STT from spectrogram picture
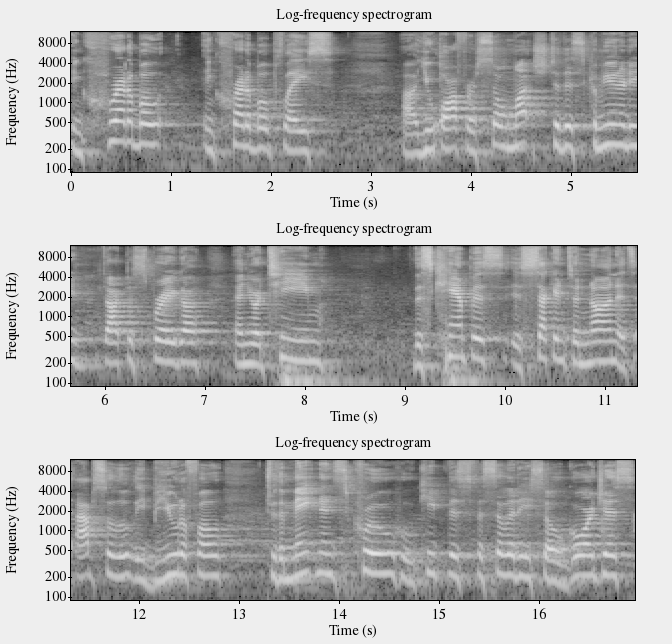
incredible, incredible place. Uh, you offer so much to this community, Dr. Sbrega and your team. This campus is second to none. It's absolutely beautiful. To the maintenance crew who keep this facility so gorgeous,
